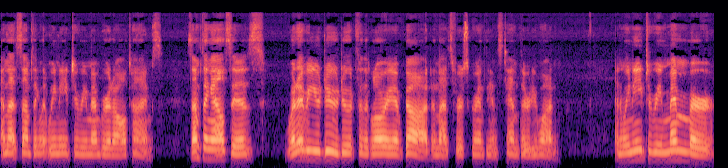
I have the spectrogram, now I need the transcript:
And that's something that we need to remember at all times. Something else is, whatever you do, do it for the glory of God, and that's 1 Corinthians 10.31. And we need to remember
